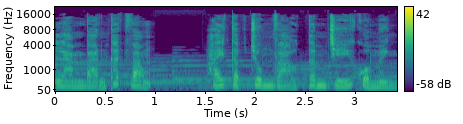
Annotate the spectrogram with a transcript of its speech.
làm bạn thất vọng, hãy tập trung vào tâm trí của mình.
